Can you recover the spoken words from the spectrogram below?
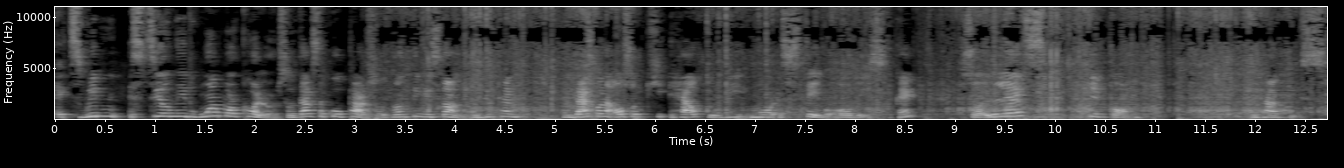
it's we still need one more color. So that's the cool part. So don't think it's done. And you can and that's gonna also keep, help to be more stable all this okay? So let's keep going. We have this.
